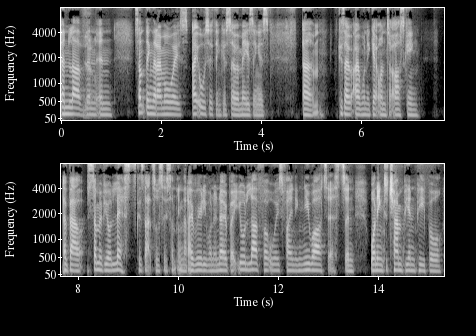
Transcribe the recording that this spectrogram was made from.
and love and and something that I'm always I also think is so amazing is um because I, I want to get on to asking about some of your lists because that's also something that I really want to know. But your love for always finding new artists and wanting to champion people,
